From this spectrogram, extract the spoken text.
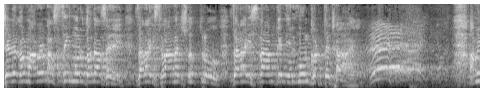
সেরকম আরও নাস্তিক মূর্ত আছে, যারা ইসলামের শত্রু, যারা ইসলামকে নির্মূল করতে চায়। আমি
